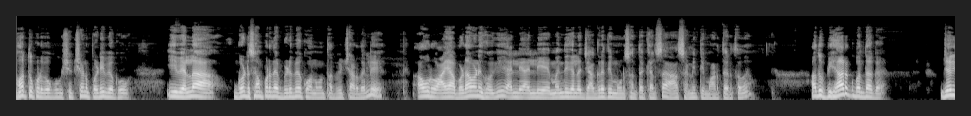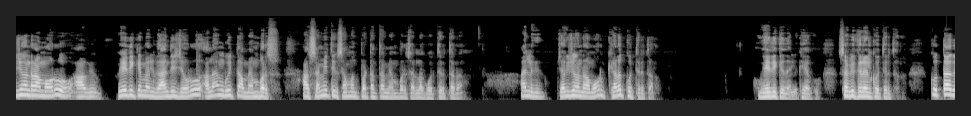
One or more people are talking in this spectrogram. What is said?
ಮಹತ್ವ ಕೊಡಬೇಕು, ಶಿಕ್ಷಣ ಪಡಿಬೇಕು, ಇವೆಲ್ಲ ಗೊಡ್ಡ ಸಂಪ್ರದಾಯ ಬಿಡಬೇಕು ಅನ್ನುವಂಥದ್ದು ವಿಚಾರದಲ್ಲಿ ಅವರು ಆಯಾ ಬಡಾವಣೆಗೆ ಹೋಗಿ ಅಲ್ಲಿ ಅಲ್ಲಿ ಮಂದಿಗೆಲ್ಲ ಜಾಗೃತಿ ಮೂಡಿಸೋಂಥ ಕೆಲಸ ಆ ಸಮಿತಿ ಮಾಡ್ತಾ ಇರ್ತದೆ. ಅದು ಬಿಹಾರಕ್ಕೆ ಬಂದಾಗ ಜಗಜೀವನ್ ರಾಮ್ ಅವರು ಆ ವೇದಿಕೆ ಮೇಲೆ ಗಾಂಧೀಜಿಯವರು ಅಲಾಂಗ್ ವಿತ್ ಆ ಮೆಂಬರ್ಸ್ ಆ ಸಮಿತಿಗೆ ಸಂಬಂಧಪಟ್ಟಂಥ ಮೆಂಬರ್ಸ್ ಎಲ್ಲ ಗೊತ್ತಿರ್ತಾರೆ. ಅಲ್ಲಿ ಜಗಜೀವನ್ ರಾಮ್ ಅವರು ಕೆಳಗೆ ಕೂತಿರ್ತಾರೆ. ವೇದಿಕೆದಲ್ಲಿ ಕೇಕು ಸಭಿಕರಲ್ಲಿ ಕೂತಿರ್ತಾರೆ. ಕೂತಾಗ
